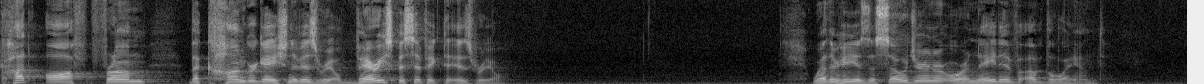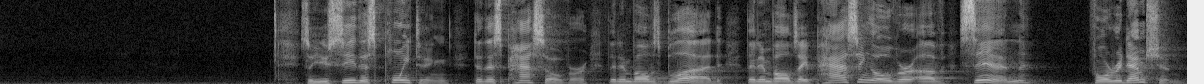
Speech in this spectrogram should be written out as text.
cut off from the congregation of Israel, very specific to Israel. Whether he is a sojourner or a native of the land. So you see this pointing to this Passover that involves blood, that involves a passing over of sin for redemption.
